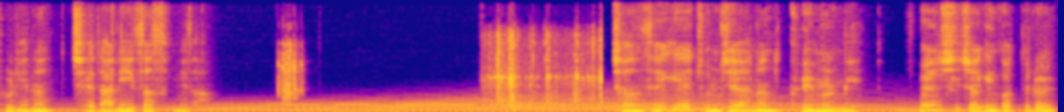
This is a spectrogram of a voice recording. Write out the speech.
불리는 재단이 있었습니다. 전 세계에 존재하는 괴물 및 초현실적인 것들을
